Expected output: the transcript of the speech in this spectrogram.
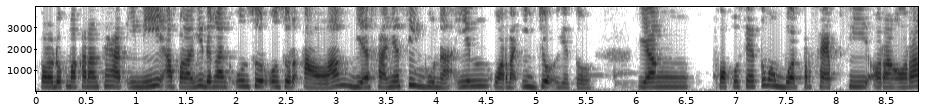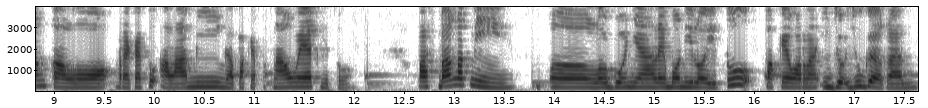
Produk makanan sehat ini, apalagi dengan unsur-unsur alam, biasanya sih gunain warna hijau gitu. Yang fokusnya itu membuat persepsi orang-orang kalau mereka tuh alami, nggak pakai pengawet gitu pas banget nih uh, logonya Lemonilo itu pakai warna hijau juga kan.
